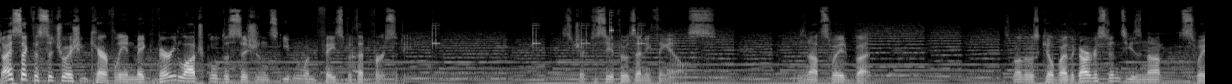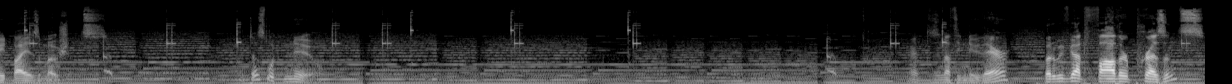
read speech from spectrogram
dissect the situation carefully and make very logical decisions, even when faced with adversity. Let's check to see if there was anything else. He's not swayed by. His mother was killed by the Gargastans. He's not swayed by his emotions. It does look new. Alright, there's nothing new there. But we've got Father Presence.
